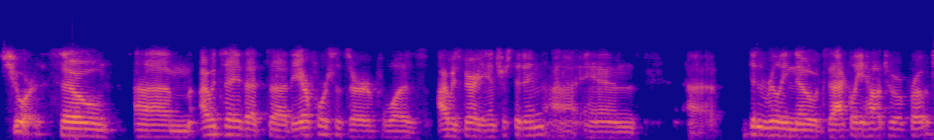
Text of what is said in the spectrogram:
Sure. So um, I would say that uh, the Air Force Reserve was I was very interested in uh, and uh, didn't really know exactly how to approach,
